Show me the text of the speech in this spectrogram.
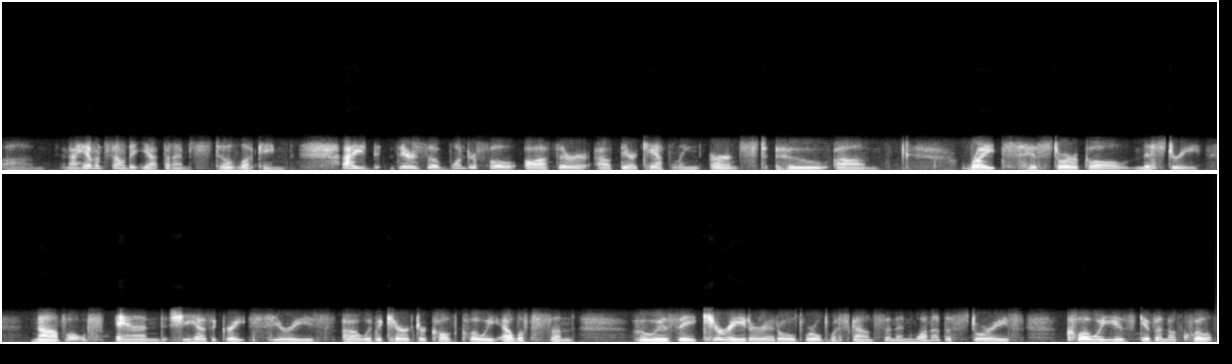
Um, and I haven't found it yet, but I'm still looking. I there's a wonderful author out there, Kathleen Ernst, who um, writes historical mystery novels, and she has a great series uh, with a character called Chloe Ellefson, who is a curator at Old World, Wisconsin. And one of the stories, Chloe is given a quilt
